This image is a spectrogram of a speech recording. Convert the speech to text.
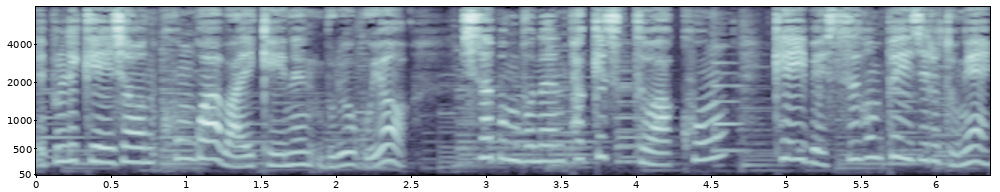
애플리케이션 콩과 마이케이는 무료고요. 시사본부는 팟캐스트와 콩, KBS 홈페이지를 통해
